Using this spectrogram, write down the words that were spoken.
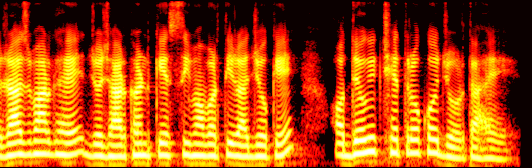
राजमार्ग है जो झारखंड के सीमावर्ती राज्यों के औद्योगिक क्षेत्रों को जोड़ता है?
